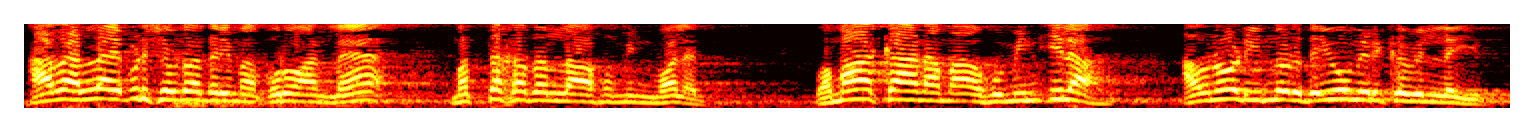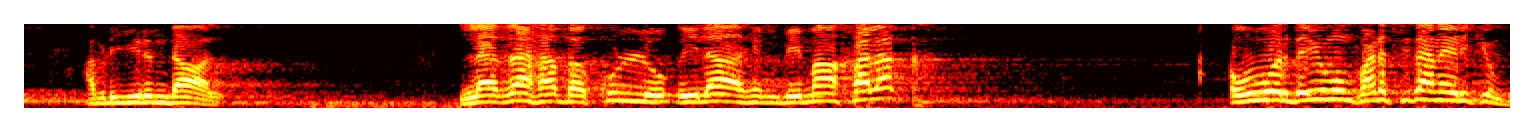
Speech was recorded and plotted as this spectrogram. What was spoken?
அதை எப்படி சொல்றான் தெரியுமா? குருவான்ல மத்தகதல்லாஹுமின் வலத் வமா இலா அவனோடு இன்னொரு தெய்வம் இருக்கவில்லை. அப்படி இருந்தால் லதஹப குல்லு இலாஹின் பிமா ஹலக். ஒவ்வொரு தெய்வமும் படைச்சு தானே இருக்கும்.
